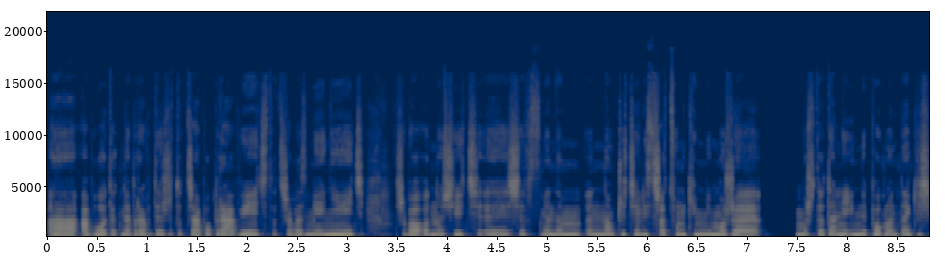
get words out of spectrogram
a, a było tak naprawdę, że to trzeba poprawić, to trzeba zmienić, trzeba odnosić y, się względem nauczycieli z szacunkiem, mimo że masz totalnie inny pogląd na, jakiś,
